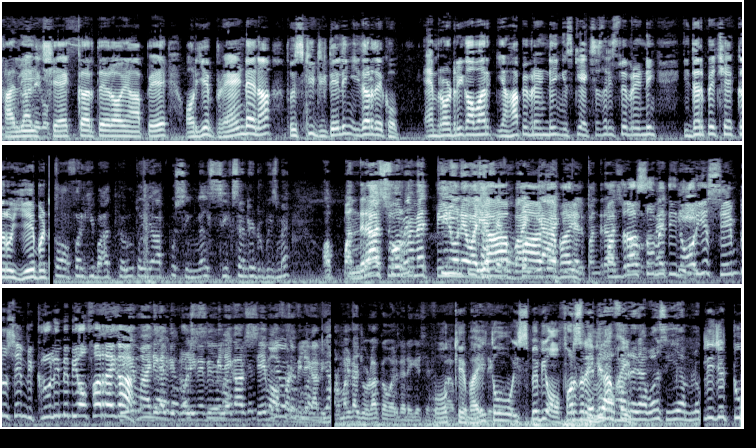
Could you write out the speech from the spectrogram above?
खाली चेक करते रहो यहाँ पे। और ये ब्रांड है ना तो इसकी डिटेलिंग इधर देखो। एम्ब्रॉयडरी का वर्क, यहाँ पे ब्रांडिंग, इसकी एक्सेसरीज पे ब्रांडिंग, इधर पे चेक करो, ये बट तो ऑफ़र की बात करूँ तो ये आपको सिंगल सिक्स हंड्रेड रुपीज़ में और पंद्रह सौ रुपये में तीन होने वाली है क्या भाई, पंद्रह सौ में तीन और ये सेम टू सेम विक्रोली में भी ऑफ़र रहेगा। आर्टिकल विक्रोली में भी मिलेगा और सेम ऑफ़र मिलेगा नॉर्मल का जोड़ा कवर करेंगे ओके भाई तो इसमें भी ऑफर्स रहेंगे ना भाई? बॉस ये हम लोग लीजिए टू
